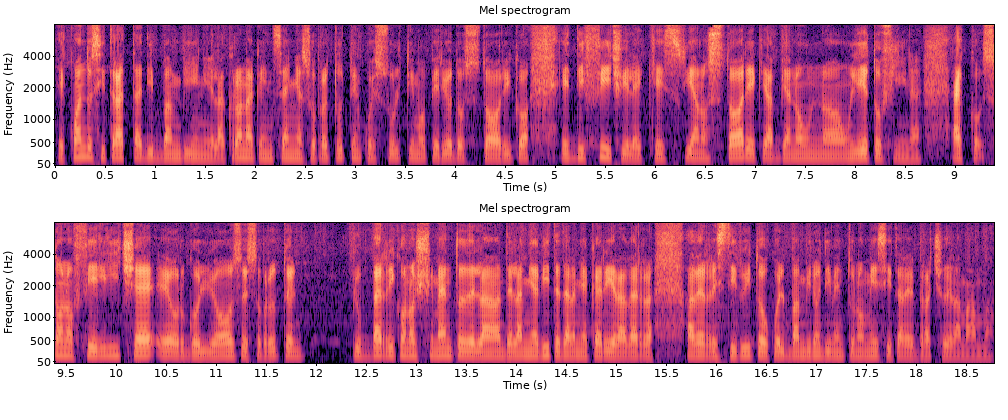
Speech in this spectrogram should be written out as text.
e quando si tratta di bambini, la cronaca insegna soprattutto in quest'ultimo periodo storico, è difficile che siano storie che abbiano un, un lieto fine. Ecco, sono felice e orgoglioso e soprattutto più bel riconoscimento della, della mia vita e della mia carriera, aver, aver restituito quel bambino di 21 mesi dalle braccia della mamma.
